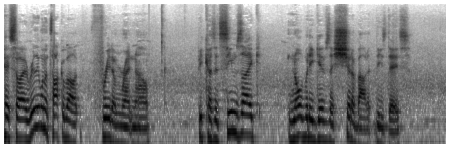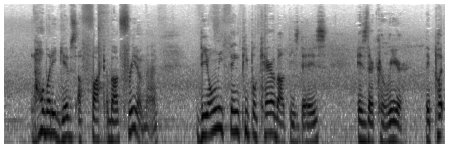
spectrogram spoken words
Okay, so I really want to talk about freedom right now because it seems like nobody gives a shit about it these days. Nobody gives a fuck about freedom, man. The only thing people care about these days is their career. They put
